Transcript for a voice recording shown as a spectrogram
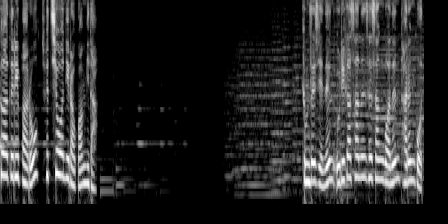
그 아들이 바로 최치원이라고 합니다. 금돼지는 우리가 사는 세상과는 다른 곳,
